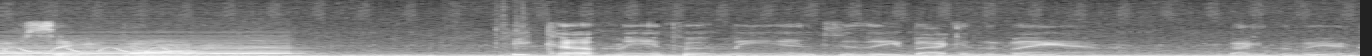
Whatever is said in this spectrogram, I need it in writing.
I see. Go on. He cuffed me and put me into the back of the van, back of the vehicle.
